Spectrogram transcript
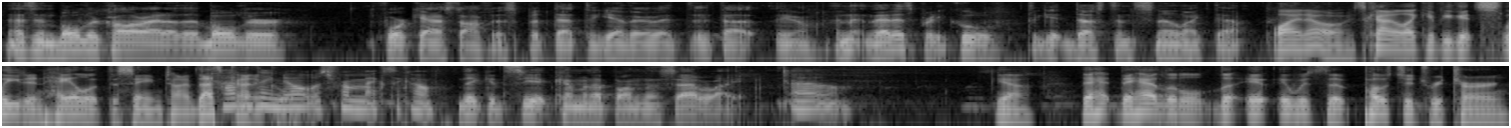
That's in Boulder, Colorado. The Boulder forecast office put that together. That they thought, you know, and that is pretty cool to get dust and snow like that. Well, I know. It's kind of like if you get sleet and hail at the same time. That's How kind did of they cool. know it was from Mexico? They could see it coming up on the satellite. Oh, Yeah. They had, they had little, it, it was the postage return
